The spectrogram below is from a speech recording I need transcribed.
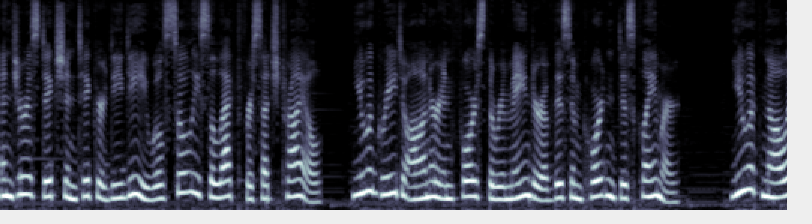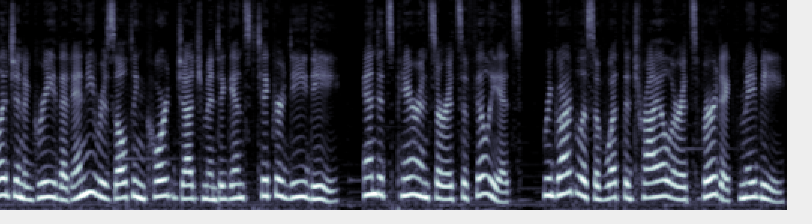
and jurisdiction ticker DD will solely select for such trial, you agree to honor and enforce the remainder of this important disclaimer. You acknowledge and agree that any resulting court judgment against ticker DD, and its parents or its affiliates, regardless of what the trial or its verdict may be.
